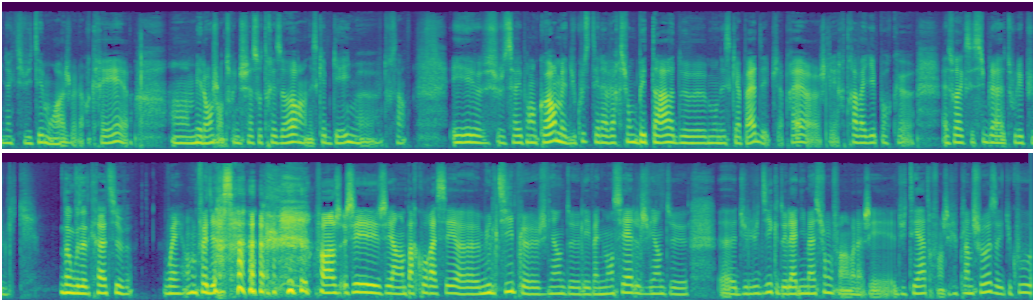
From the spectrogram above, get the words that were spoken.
une activité, moi, je vais leur créer un mélange entre une chasse au trésor, un escape game, tout ça. Et je ne savais pas encore, mais du coup, c'était la version bêta de mon escapade. Et puis après, euh, je l'ai retravaillée pour qu'elle soit accessible à tous les publics. Donc vous êtes créative oui, on peut dire ça. enfin, j'ai un parcours assez euh, multiple. Je viens de l'événementiel, je viens de, euh, du ludique, de l'animation. Enfin, voilà, j'ai du théâtre. Enfin, j'ai fait plein de choses et du coup,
